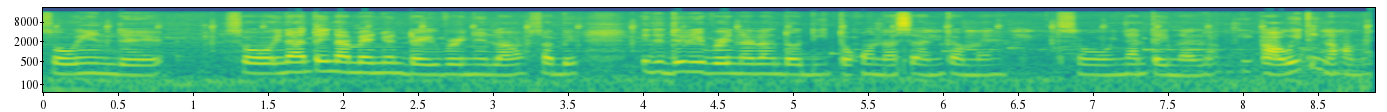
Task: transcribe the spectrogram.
So, hindi. So, inaantay namin yung driver nila. Sabi, i-deliver na lang daw dito kung nasaan kami. So, inaantay na lang. Ah, waiting lang kami.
